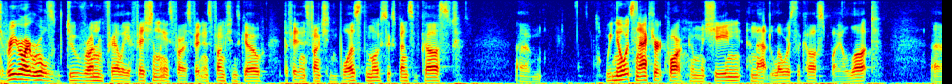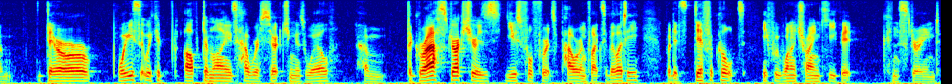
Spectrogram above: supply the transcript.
the rewrite rules do run fairly efficiently as far as fitness functions go. The fitness function was the most expensive cost. Um, we know it's an accurate quantum machine, and that lowers the cost by a lot. Um, there are ways that we could optimize how we're searching as well. Um, the graph structure is useful for its power and flexibility, but it's difficult if we want to try and keep it constrained.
